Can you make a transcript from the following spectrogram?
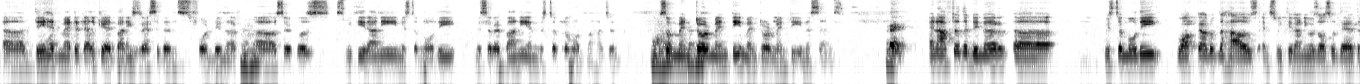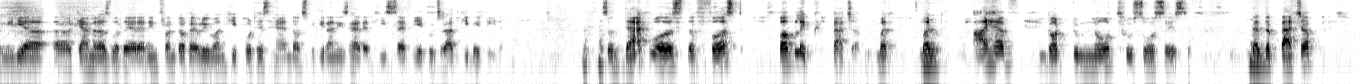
uh, they had met at LK Advani's residence for dinner. Mhm. Uh, so it was Smriti Irani, Mr. Modi, Mr. Advani, and Mr. Pramod Mahajan. Uh-huh. So mentor mentee, mentor mentee in a sense. Right. and after the dinner, uh, Mr. Modi walked out of the house, and Smriti Irani was also there. The media uh, cameras were there, and in front of everyone, he put his hand on Smriti Irani's head and he said, "Ye Gujarat ki beti hai." so that was the first public patch up. But but mm. I have got to know through sources that the patch up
